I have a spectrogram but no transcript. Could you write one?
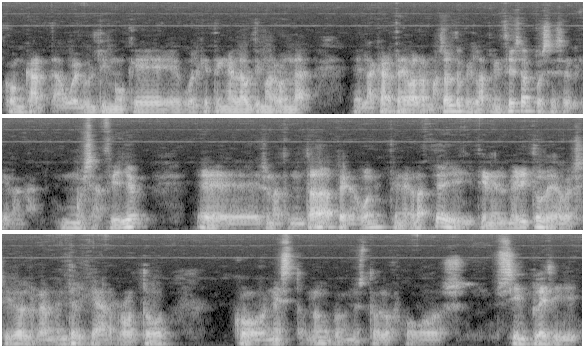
con carta, o el último que, o el que tenga en la última ronda eh, la carta de valor más alto, que es la princesa, pues es el que gana. Muy sencillo eh, es una tontada, pero bueno, tiene gracia y tiene el mérito de haber sido realmente el que ha roto con esto, ¿no? Con esto los juegos simples y,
